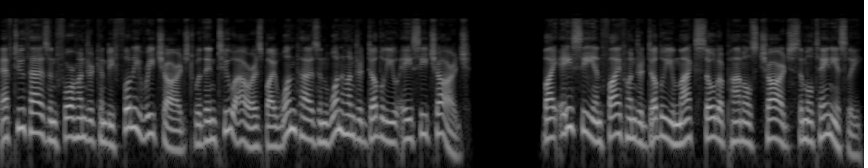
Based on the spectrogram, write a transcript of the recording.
F2400 can be fully recharged within 2 hours by 1100 W AC charge. By AC and 500W max solar panels charge simultaneously,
